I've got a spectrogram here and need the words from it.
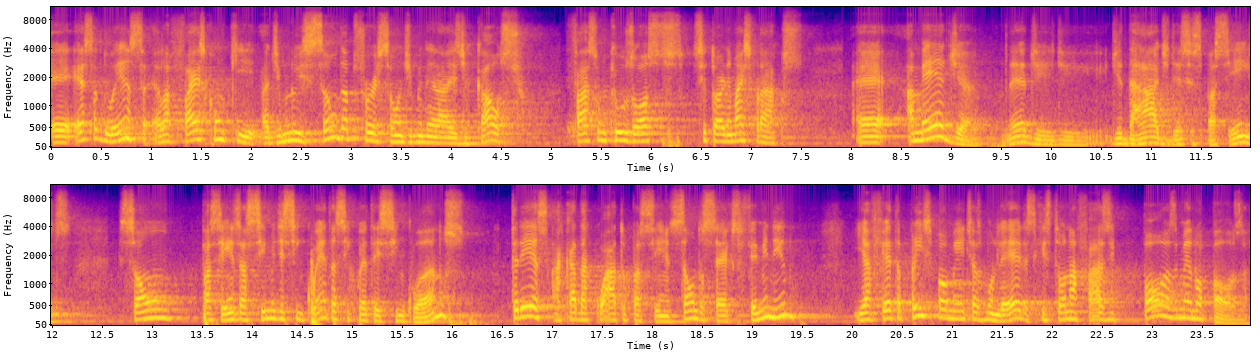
é, essa doença ela faz com que a diminuição da absorção de minerais de cálcio faça com que os ossos se tornem mais fracos. É, a média né, de, de, de idade desses pacientes são pacientes acima de 50 a 55 anos. Três a cada quatro pacientes são do sexo feminino e afeta principalmente as mulheres que estão na fase pós-menopausa.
